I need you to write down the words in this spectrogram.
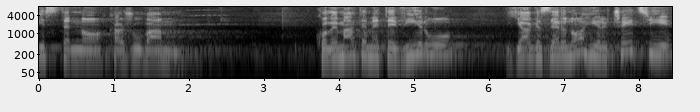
істинно кажу вам, коли матимете віру, як зерно гірчиці,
